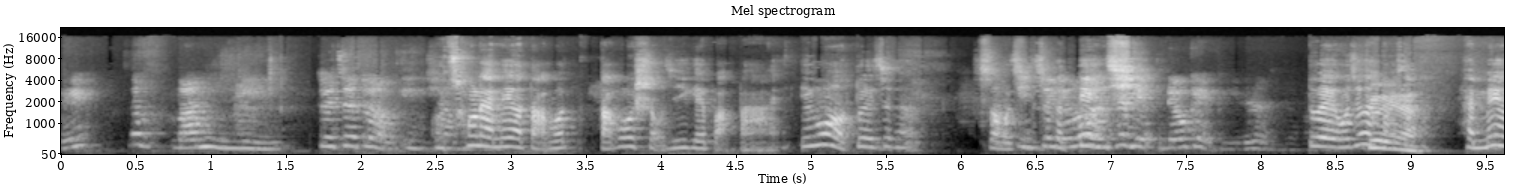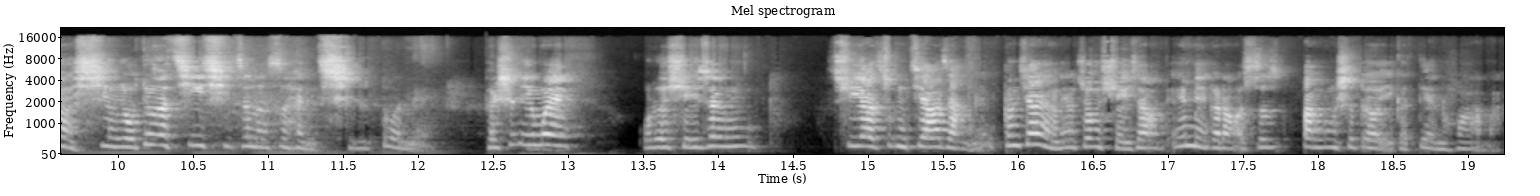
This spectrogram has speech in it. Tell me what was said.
哎，那蛮你对这段有印象？我从来没有打过打过手机给爸爸，因为我对这个手机这个电器留给别人的。对，我就好像很没有信任，我对这个机器真的是很迟钝诶。可是因为我的学生需要跟家长联，跟家长联络，跟学校，因为每个老师办公室都有一个电话嘛，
